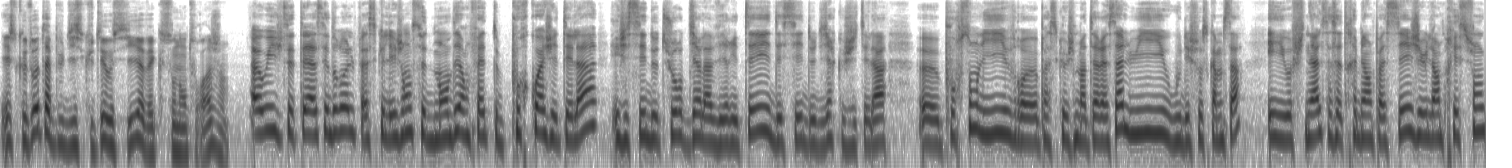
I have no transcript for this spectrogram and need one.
Est-ce que toi, tu as pu discuter aussi avec son entourage? Ah oui, c'était assez drôle parce que les gens se demandaient en fait pourquoi j'étais là et j'essayais de toujours dire la vérité, d'essayer de dire que j'étais là euh, pour son livre, euh, parce que je m'intéresse à lui ou des choses comme ça. Et au final, ça s'est très bien passé. J'ai eu l'impression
